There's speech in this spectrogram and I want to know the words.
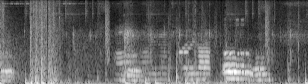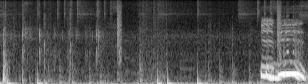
Oh, Oh my god. oh, oh.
